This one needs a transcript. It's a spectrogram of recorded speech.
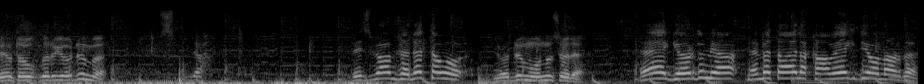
Benim tavukları gördün mü? Bismillah. Rezmi amca ne tavuğu? Gördün mü onu söyle. He gördüm ya. Mehmet Ağa ile kahveye gidiyorlardı.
